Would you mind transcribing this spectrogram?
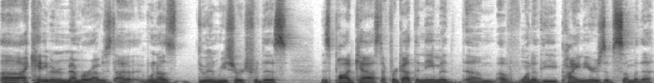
uh, I can't even remember. I was uh, when I was doing research for this this podcast. I forgot the name of um, of one of the pioneers of some of the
